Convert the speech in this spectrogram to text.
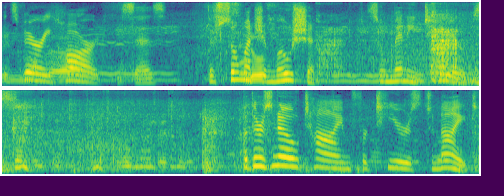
It's very hard, he says. There's so much emotion, so many tears. But there's no time for tears tonight.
